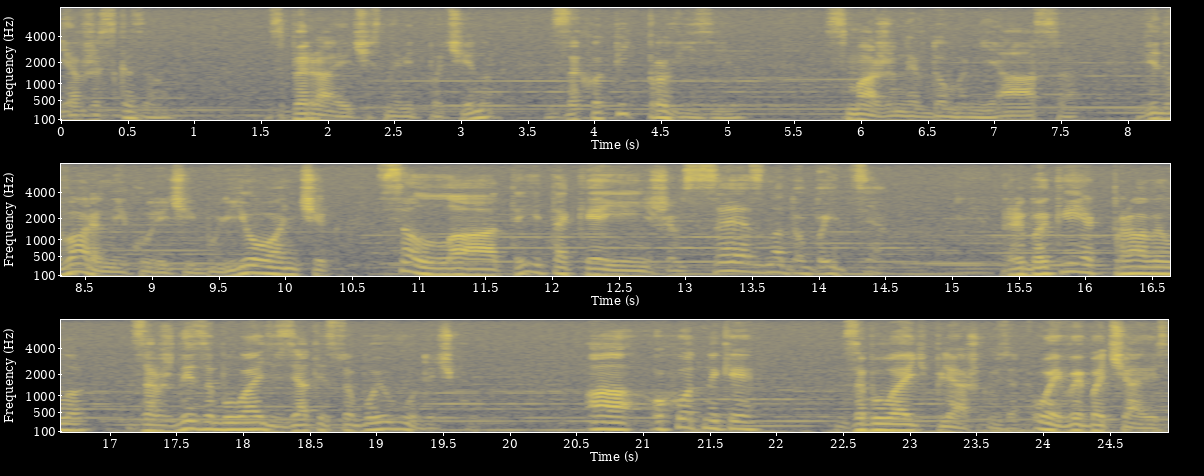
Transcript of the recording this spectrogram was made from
Я вже сказав, збираючись на відпочинок, захопіть провізію, смажене вдома м'ясо, відварений курячий бульйончик, салати і таке інше. Все знадобиться. Рибаки, як правило, завжди забувають взяти з собою вудочку. А охотники забувають пляшку взяти. Ой, вибачаюсь,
